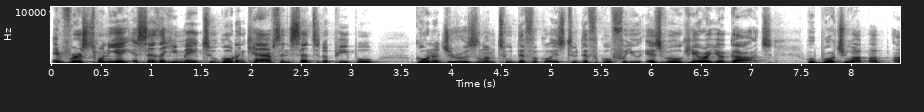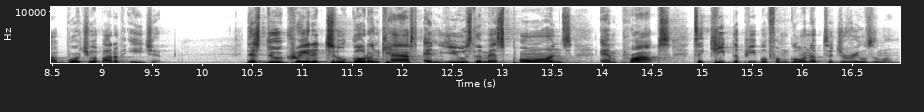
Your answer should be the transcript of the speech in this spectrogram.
In verse 28, it says that he made two golden calves and said to the people, Going to Jerusalem, too difficult, it's too difficult for you. Israel, here are your gods who brought you up, uh, brought you up out of Egypt. This dude created two golden calves and used them as pawns and props to keep the people from going up to Jerusalem.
